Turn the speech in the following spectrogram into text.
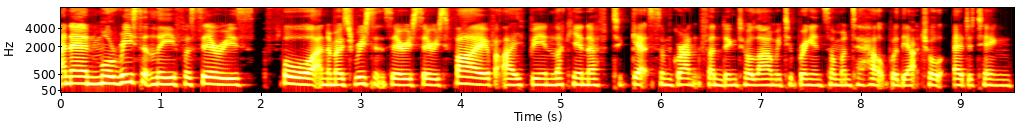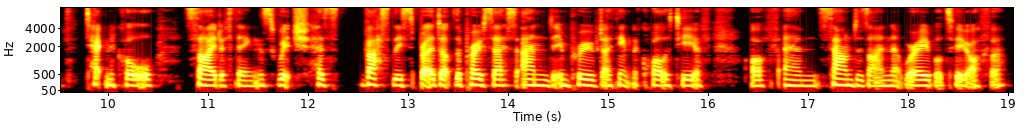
And then more recently for series four and the most recent series, series five, I've been lucky enough to get some grant funding to allow me to bring in someone to help with the actual editing technical side of things, which has vastly sped up the process and improved, I think, the quality of of um, sound design that we're able to offer.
